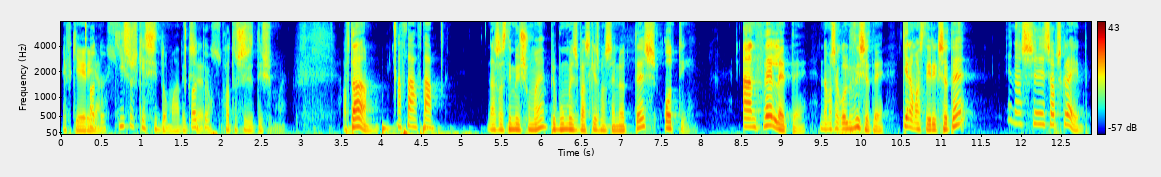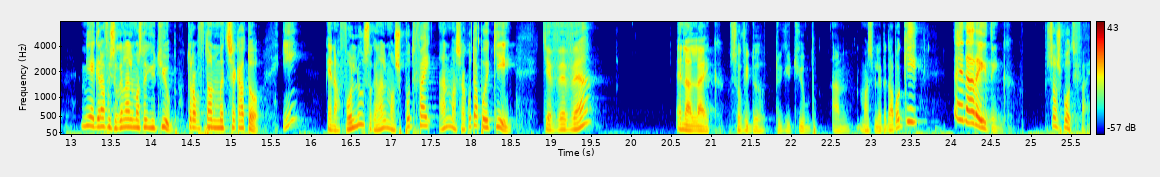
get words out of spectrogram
Ευκαιρία. Όντως. Και ίσως και σύντομα, δεν ξέρω. Όντως. Θα το συζητήσουμε. Αυτά. Αυτά, αυτά. Να σας θυμίσουμε, πριν μπούμε στις βασικές μας ενότητες, ότι αν θέλετε να μας ακολουθήσετε και να μας στηρίξετε, ένας ε, subscribe. Μία εγγραφή στο κανάλι μας στο YouTube, τώρα που φτάνουμε τις 100. Ή ένα follow στο κανάλι μας στο Spotify, αν μας ακούτε από εκεί. Και βέβαια, ένα like στο βίντεο του YouTube, αν μας βλέπετε από εκεί. Ένα rating στο Spotify.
